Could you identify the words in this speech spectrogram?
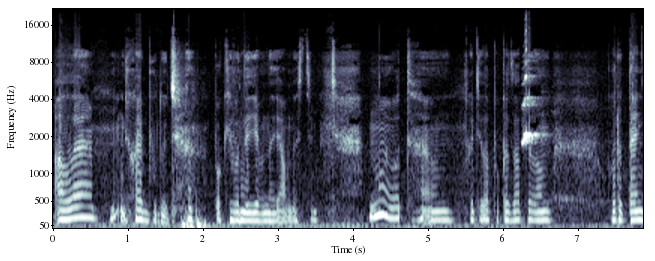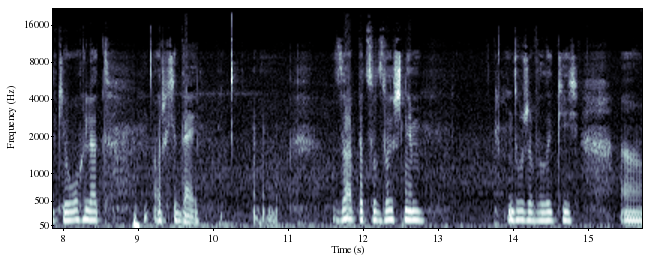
але хай будуть, поки вони є в наявності. Ну і от ем, хотіла показати вам коротенький огляд орхідей. За 500 з лишнім дуже великий е,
